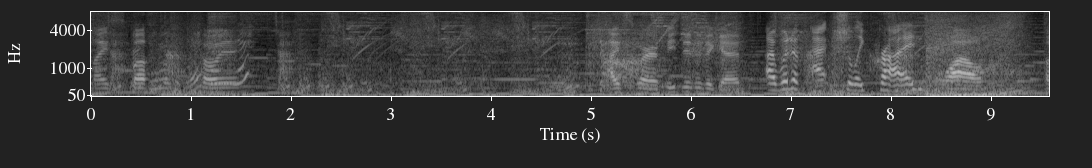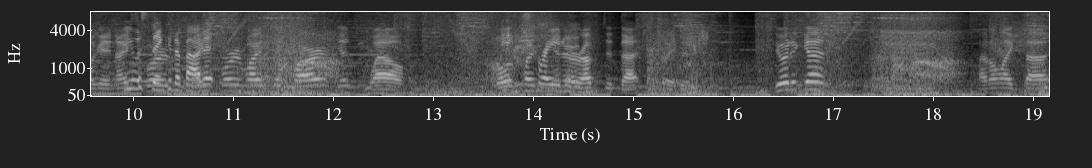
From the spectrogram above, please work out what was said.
nice buff from Koei. I swear, if he did it again, I would have actually cried. wow. Okay, nice. He was forward- thinking about nice it. Forward wide so far. Get, wow. Bullet punch traded. interrupted that. Traded. Do it again. I don't like that.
